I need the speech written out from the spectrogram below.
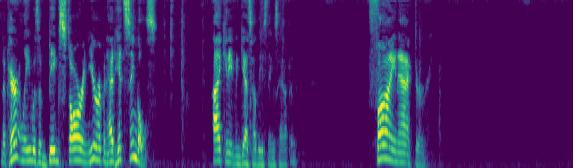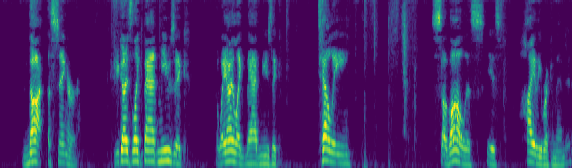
And apparently was a big star in Europe and had hit singles. I can't even guess how these things happen. Fine actor. Not a singer. If you guys like bad music, the way I like bad music, Telly Savalas is highly recommended.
